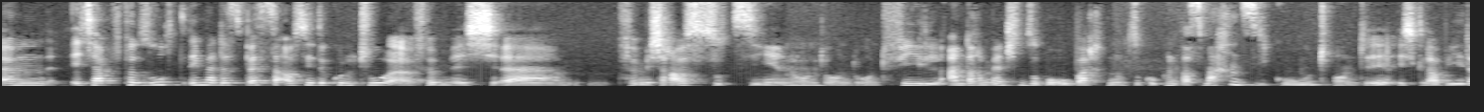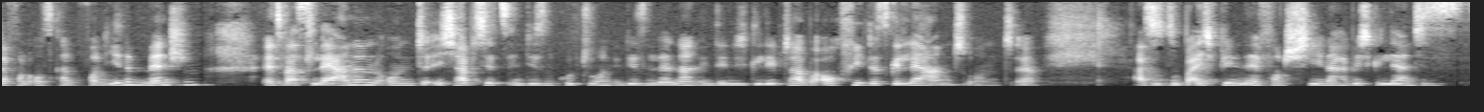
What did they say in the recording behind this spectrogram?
ähm, ich habe versucht, immer das Beste aus jeder Kultur für mich, äh, für mich rauszuziehen mhm. und, und, und viel andere Menschen zu beobachten und zu gucken, was machen sie gut. Und ich glaube, jeder von uns kann von jedem Menschen etwas lernen. Und ich habe es jetzt in diesen Kulturen, in diesen Ländern, in denen ich gelebt habe, auch vieles gelernt. Und äh, also zum Beispiel ne, von China habe ich gelernt, dieses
